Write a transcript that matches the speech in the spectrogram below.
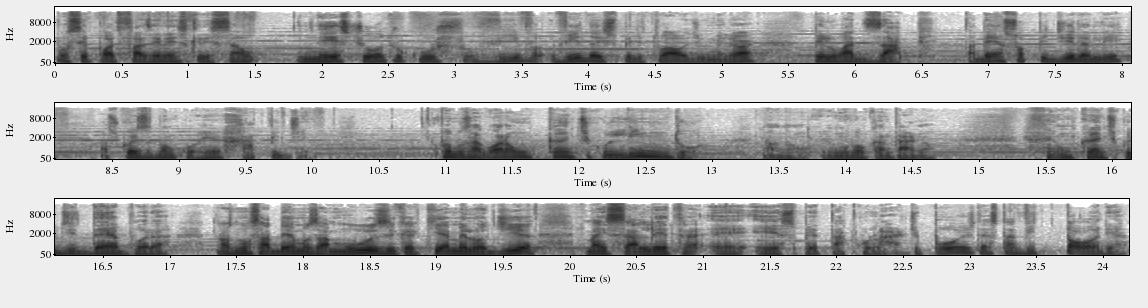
Você pode fazer a inscrição neste outro curso, Viva, Vida Espiritual, digo melhor, pelo WhatsApp. Tá bem? É só pedir ali as coisas vão correr rapidinho. Vamos agora a um cântico lindo. Não, não, eu não vou cantar, não. Um cântico de Débora. Nós não sabemos a música aqui, a melodia, mas a letra é espetacular. Depois desta vitória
